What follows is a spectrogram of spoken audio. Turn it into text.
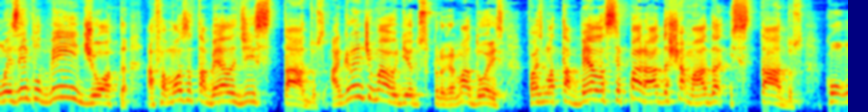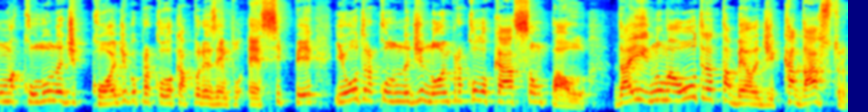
Um exemplo bem idiota, a famosa tabela de estados. A grande maioria dos programadores faz uma tabela separada chamada estados, com uma coluna de código para colocar, por exemplo, SP e outra coluna de nome para colocar São Paulo. Daí, numa outra tabela de cadastro,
